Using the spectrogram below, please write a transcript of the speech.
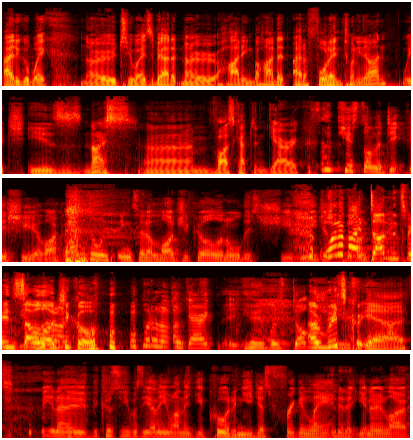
I had a good week. No two ways about it. No hiding behind it. I had a fourteen twenty nine, which is nice. Um, Vice Captain Garrick. So kissed on the dick this year. Like I'm doing things that are logical and all this shit. you just What have I done that's been so put it on- logical? put it on Garrick, who was dog a risk, himself, yeah. You know, because he was the only one that you could, and you just friggin' landed it. You know, like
